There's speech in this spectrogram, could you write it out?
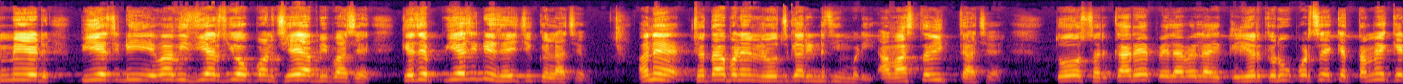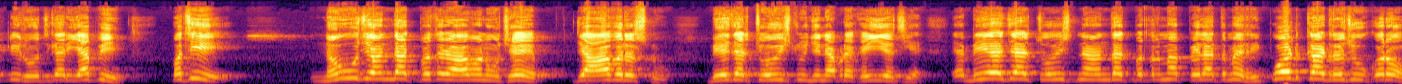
એમએડ પીએચડી એવા વિદ્યાર્થીઓ પણ છે આપણી પાસે કે જે પીએચડી થઈ ચૂકેલા છે. અને છતાં પણ એને રોજગારી નથી મળી. આ વાસ્તવિકતા છે. તો સરકારે પહેલાં પહેલાં એ ક્લિયર કરવું પડશે કે તમે કેટલી રોજગારી આપી, પછી નવું જે અંદાજપત્ર આવવાનું છે, જે આ વર્ષનું, બે હજાર ચોવીસનું જેને આપણે કહીએ છીએ, એ બે હજાર ચોવીસના અંદાજપત્રમાં પહેલાં તમે રિપોર્ટ કાર્ડ રજૂ કરો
